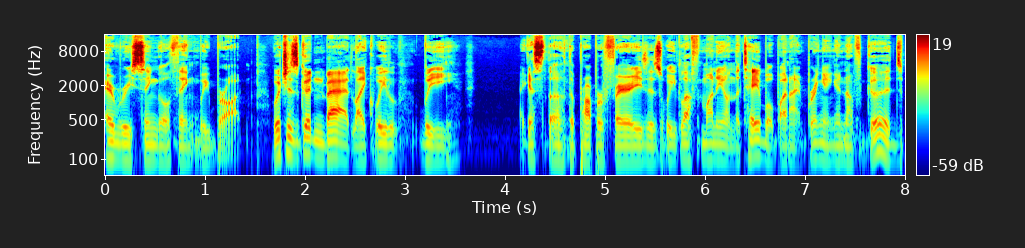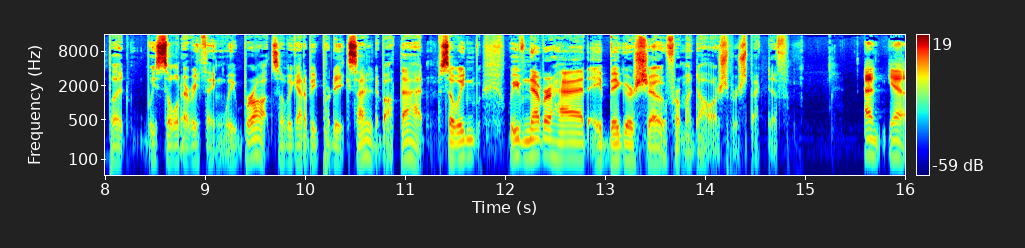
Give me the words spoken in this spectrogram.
every single thing we brought, which is good and bad. Like we we I guess the the proper phrase is we left money on the table by not bringing enough goods, but we sold everything we brought, so we got to be pretty excited about that. So we we've never had a bigger show from a dollar's perspective. and yeah,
